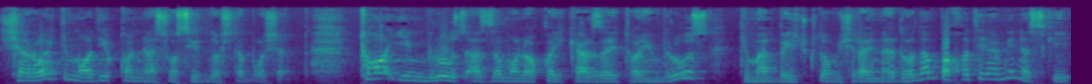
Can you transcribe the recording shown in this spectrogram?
شرایط مادی قانون اساسی داشته باشد. تا امروز از زمان آقای کرزی تا امروز که من به هیچ کدامش رای ندادم به خاطر همین است که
